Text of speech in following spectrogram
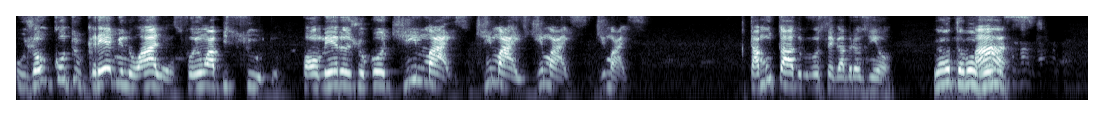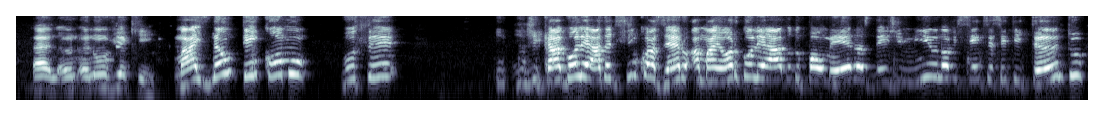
o jogo contra o Grêmio no Allianz foi um absurdo. Palmeiras jogou demais, demais, demais, demais. Tá mutado com você, Gabrielzinho. Não, estamos vendo. Mas. É, eu, eu não ouvi aqui. Mas não tem como você in- indicar a goleada de 5 a 0 a maior goleada do Palmeiras desde 1960 e tanto,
